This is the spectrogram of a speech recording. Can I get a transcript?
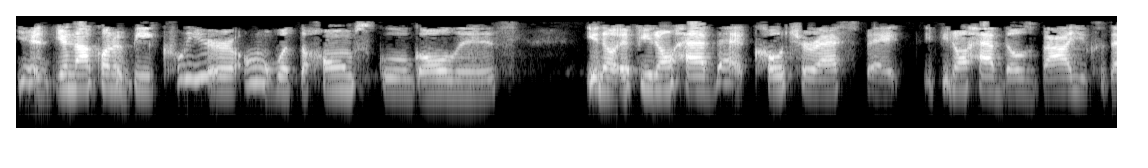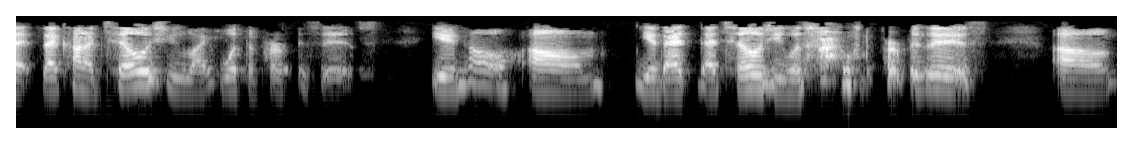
You're you're not going to be clear on what the homeschool goal is, you know, if you don't have that culture aspect, if you don't have those values, cause that that kind of tells you like what the purpose is. You know, um, yeah, that that tells you what what the purpose is. Um,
